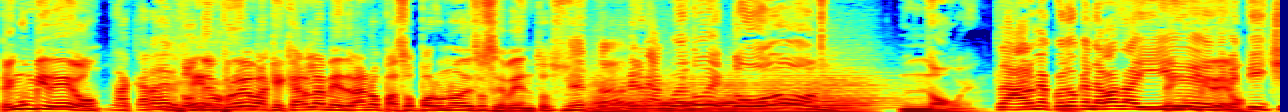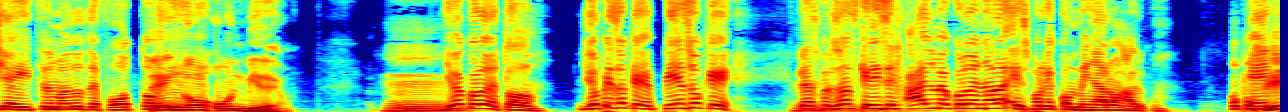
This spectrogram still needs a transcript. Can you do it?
Tengo un video La cara del donde feo. prueba que Carla Medrano pasó por uno de esos eventos. ¿Neta? Pero me acuerdo de todo. No, güey. Claro, me acuerdo que andabas ahí Tengo un de, de video. metiche ahí, te mandas de fotos. Tengo y- un video. Yo me acuerdo de todo. Yo pienso que pienso que las personas que dicen, ay, no me acuerdo de nada, es porque combinaron algo. No, pues en sí, mi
